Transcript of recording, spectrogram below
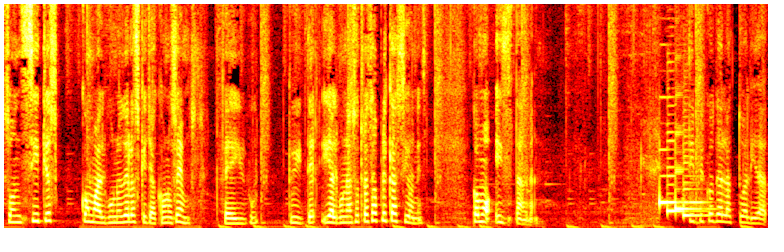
son sitios como algunos de los que ya conocemos, Facebook, Twitter y algunas otras aplicaciones como Instagram, típicos de la actualidad.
